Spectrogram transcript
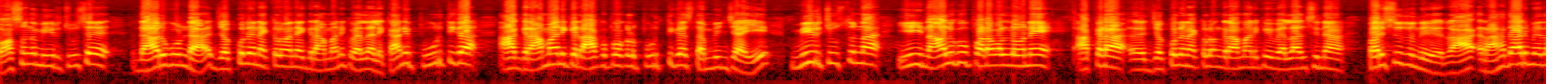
వాస్తవంగా మీరు చూసే దారుగుండా జక్కుల నెక్కలం అనే గ్రామానికి వెళ్ళాలి. కానీ పూర్తిగా ఆ గ్రామానికి రాకపోకలు పూర్తిగా స్తంభించాయి. మీరు చూస్తున్న ఈ నాలుగు పడవల్లోనే అక్కడ జక్కుల నెక్కలం గ్రామానికి వెళ్ళాల్సిన పరిస్థితి ఉంది. రా రహదారి మీద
